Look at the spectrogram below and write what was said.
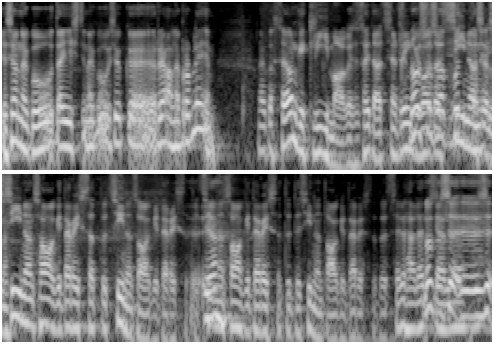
ja see on nagu täiesti nagu sihuke reaalne probleem no kas see ongi kliimaga, sa sõidad siin ringi no,, vaatad, siin on, siin on saagi täristatud, siin on saagi täristatud, siin on saagi täristatud ja siin on saagi täristatud, see ühel hetkel no see, see,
